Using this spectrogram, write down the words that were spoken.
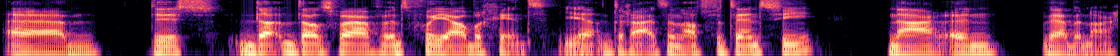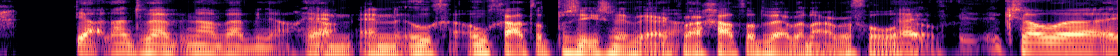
Ehm, dus dat, dat is waar het voor jou begint. Je Ja. draait een advertentie naar een webinar. Ja, naar, het naar een webinar. Ja. En, en hoe, hoe gaat dat precies in het werk? Ja. Waar gaat dat webinar bijvoorbeeld over? ik zou, eh,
